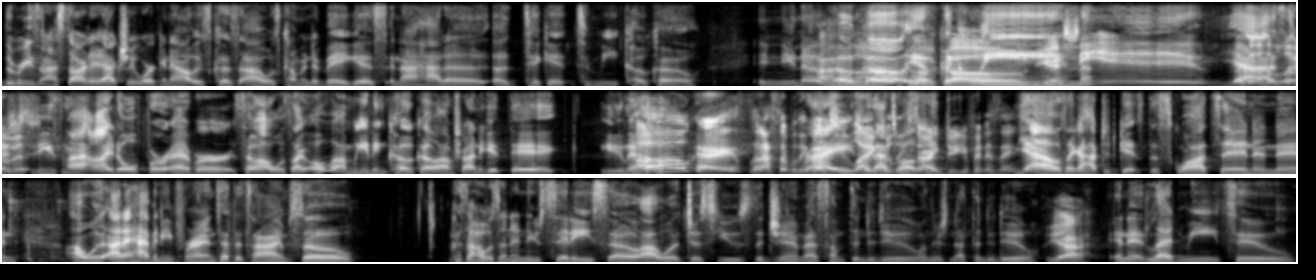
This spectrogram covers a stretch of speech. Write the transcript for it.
the reason I started actually working out is because I was coming to Vegas and I had a, a ticket to meet Coco. And you know, I Coco is the queen. Yeah, she is. Yeah, so it. she's my idol forever. So I was like, oh, I'm meeting Coco. I'm trying to get thick. You know? Oh, okay. So that's something that Right, you so like that's really why I was started like- doing your fitness thing. Yeah, I was like, I have to get the squats in, and then I was I didn't have any friends at the time, so because I was in a new city, so I would just use the gym as something to do when there's nothing to do, Yeah. and it led me to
